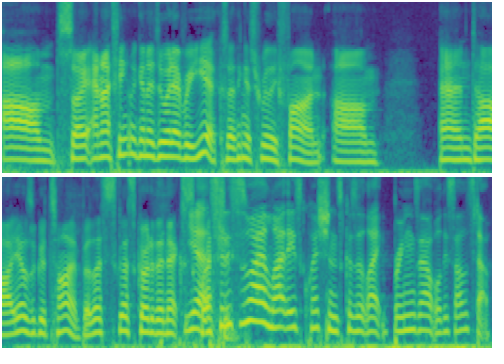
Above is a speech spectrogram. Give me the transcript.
Um, so, and I think we're going to do it every year because I think it's really fun. Um, and uh, yeah, it was a good time. But let's let's go to the next Yeah, so question. this is why I like these questions because it like brings out all this other stuff.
